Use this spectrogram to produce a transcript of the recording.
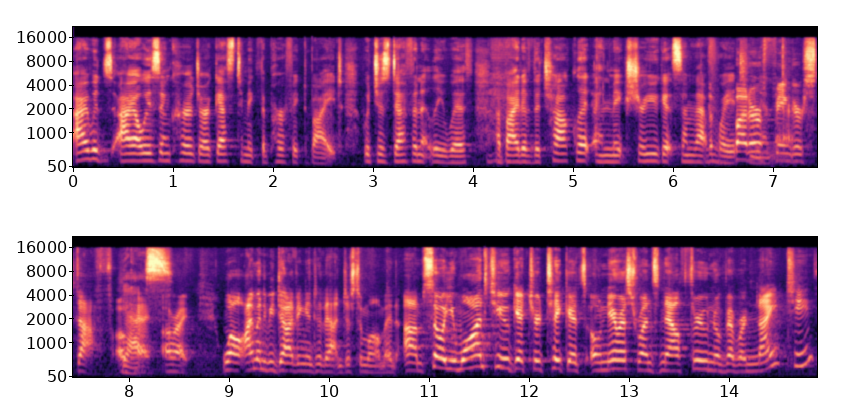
I would, I always encourage our guests to make the perfect bite, which is definitely with a bite of the chocolate and make sure you get some of that The. Butterfinger stuff. Okay. Yes. All right. Well, I'm going to be diving into that in just a moment. Um, so you want to get your tickets. Oneirus runs now through November 19th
